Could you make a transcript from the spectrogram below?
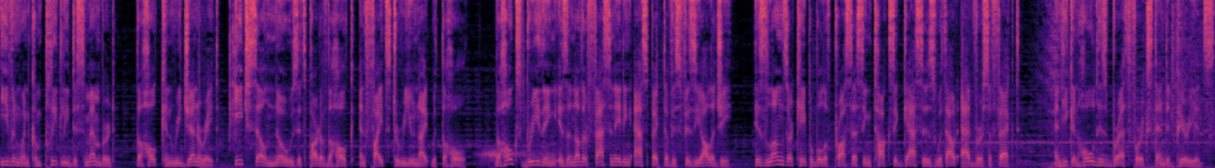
even when completely dismembered, the Hulk can regenerate. Each cell knows it's part of the Hulk and fights to reunite with the whole. The Hulk's breathing is another fascinating aspect of his physiology. His lungs are capable of processing toxic gases without adverse effect, and he can hold his breath for extended periods.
